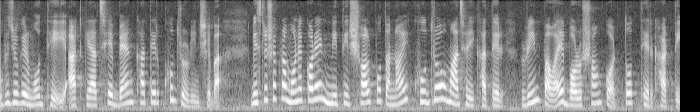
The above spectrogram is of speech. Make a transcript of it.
অভিযোগের মধ্যেই আটকে আছে ব্যাংক খাতের ক্ষুদ্র ঋণ সেবা। বিশ্লেষকরা মনে করেন, নীতির স্বল্পতা নয়, ক্ষুদ্র ও মাঝারি খাতের ঋণ পাওয়ায় বড় সংকট তথ্যের ঘাটতি।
